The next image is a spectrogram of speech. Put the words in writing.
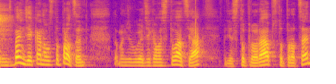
więc będzie kanał 100%, to będzie w ogóle ciekawa sytuacja, będzie 100 pro rap, 100%,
